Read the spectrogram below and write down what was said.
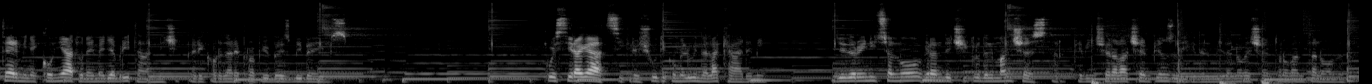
termine coniato dai media britannici per ricordare proprio i Busby Babes. Questi ragazzi, cresciuti come lui nell'Academy, diedero inizio al nuovo grande ciclo del Manchester che vincerà la Champions League del 1999.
